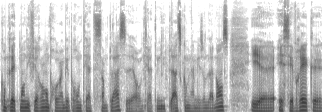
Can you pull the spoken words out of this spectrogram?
complètement différent programmé pour un théâtre sans place, euh, un théâtre 1000 places comme la Maison de la Danse. Et, euh, et c'est vrai que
